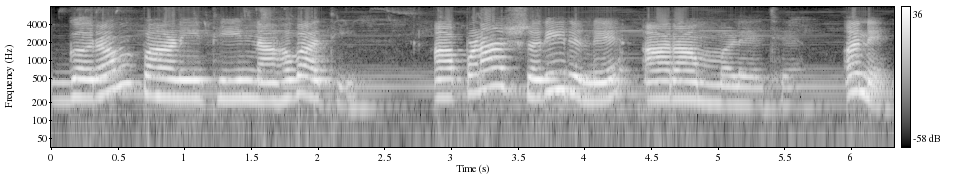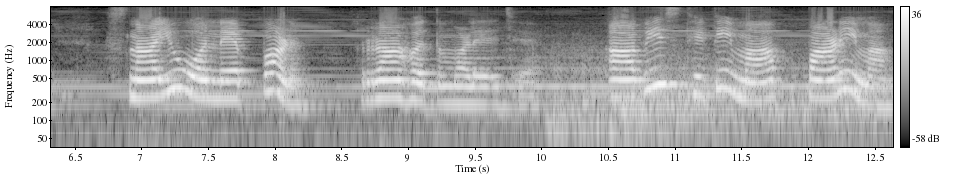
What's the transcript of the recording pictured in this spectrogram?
ગરમ પાણીથી નાહવાથી આપણા શરીરને આરામ મળે છે અને સ્નાયુઓને પણ રાહત મળે છે. આવી સ્થિતિમાં પાણીમાં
